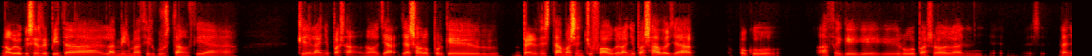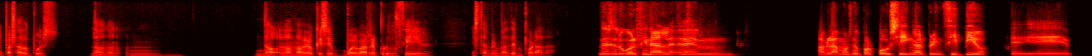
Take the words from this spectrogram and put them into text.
no veo que se repita la misma circunstancia que el año pasado, ¿no? Ya, ya solo porque Pérez está más enchufado que el año pasado, ya poco hace que, que, que que pasó el año, pasado, pues no, no, no, no, no veo que se vuelva a reproducir esta misma temporada. Desde luego al final eh, hablamos de porposing al principio, eh,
